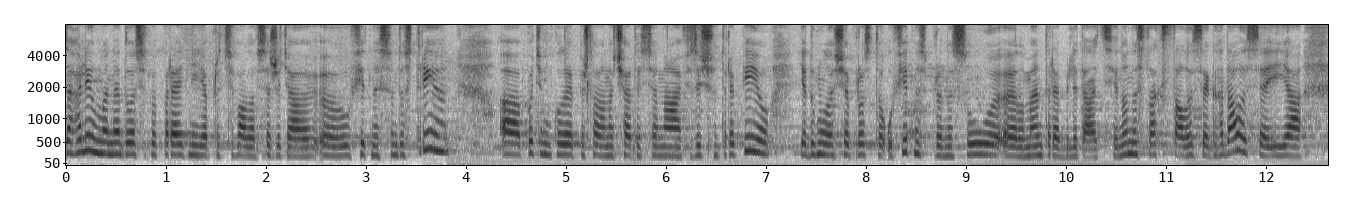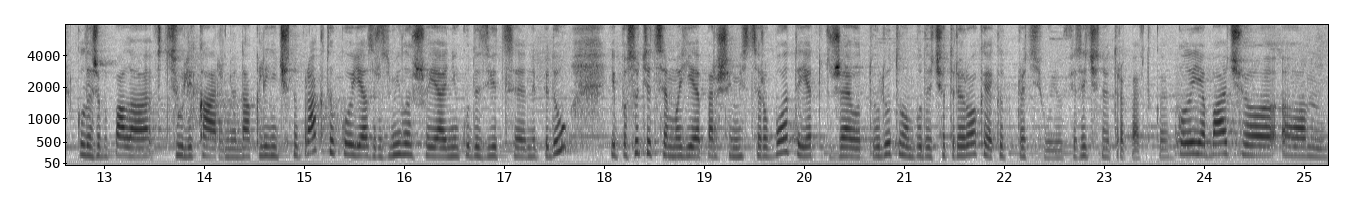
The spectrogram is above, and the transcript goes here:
Взагалі, у мене досвід попередній, я працювала все життя е, у фітнес-індустрії. А потім, коли я пішла навчатися на фізичну терапію, я думала, що я просто у фітнес принесу елементи реабілітації. Ну, не так сталося, як гадалося. І я, коли вже попала в цю лікарню на клінічну практику, я зрозуміла, що я нікуди звідси не піду. І по суті, це моє перше місце роботи. Я тут вже от у лютому буде 4 роки, як тут працюю фізичною терапевткою. Коли я бачу. ем,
